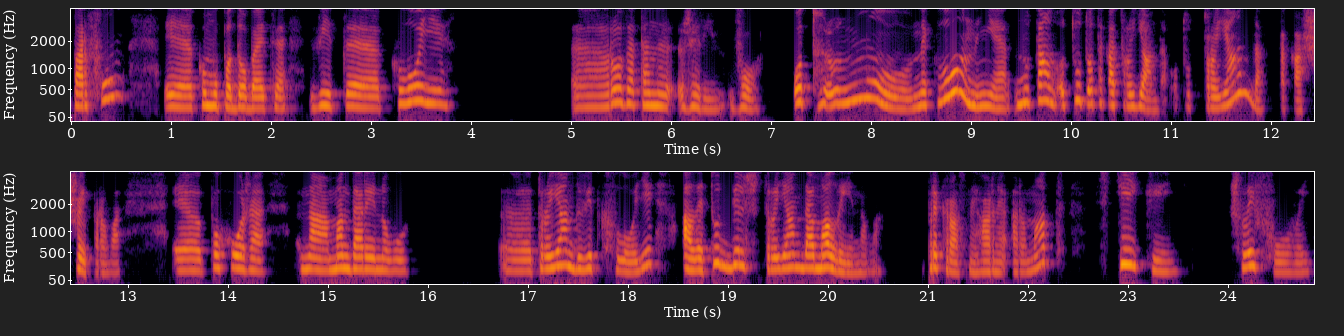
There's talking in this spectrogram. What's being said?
парфум, е, кому подобається, від е, Клої е, Роза Танжерін. Во. От, ну, не клон, ні, ну там тут отака троянда. Отут троянда, така шипрова, похожа на мандаринову троянду від Хлої, але тут більш троянда малинова. Прекрасний гарний аромат, стійкий, шлейфовий.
